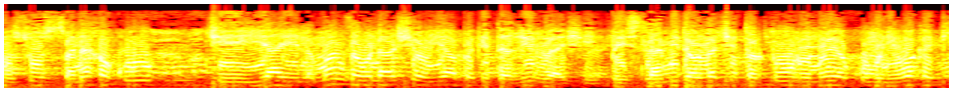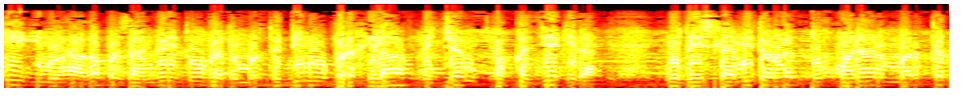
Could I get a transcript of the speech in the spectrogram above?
نصوص په نښه کړو چې یا یې له منځه ولاړ شي او یا په کې تغیر راشي. په اسلامي دولت چې تر ټولو لویه کومه نیوکه کېږي نو هغه په ځانګړې توګه د مرتدینو پر خلاف د جنګ په قضیه کې ده نو د اسلامي دولت دښمنان مرتد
